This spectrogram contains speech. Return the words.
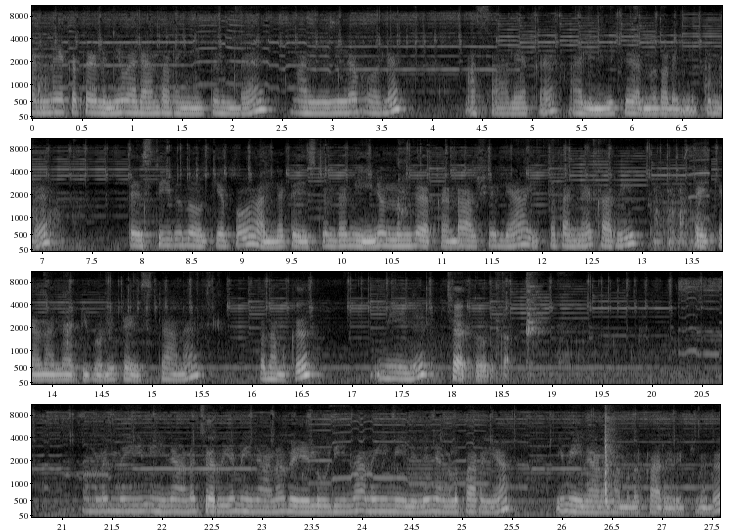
എണ്ണയൊക്കെ തെളിഞ്ഞ് വരാൻ തുടങ്ങിയിട്ടുണ്ട്. നല്ല പോലെ മസാലയൊക്കെ അലിഞ്ഞ് ചേർന്ന് തുടങ്ങിയിട്ടുണ്ട്. ടേസ്റ്റ് ചെയ്ത് നോക്കിയപ്പോൾ നല്ല ടേസ്റ്റ് ഉണ്ട്. മീനൊന്നും ചേർക്കേണ്ട ആവശ്യമില്ല. ഇപ്പോൾ തന്നെ കറി കഴിക്കാൻ നല്ല അടിപൊളി ടേസ്റ്റാണ് അപ്പോൾ നമുക്ക് മീൻ ചേർത്ത് കൊടുക്കാം. നമ്മളിന്ന് ഈ മീനാണ് ചെറിയ മീനാണ്. വേളൂരി എന്നാണ് ഈ മീനിന് ഞങ്ങൾ പറയുക ഈ മീനാണ് നമ്മൾ കറി വയ്ക്കുന്നത്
